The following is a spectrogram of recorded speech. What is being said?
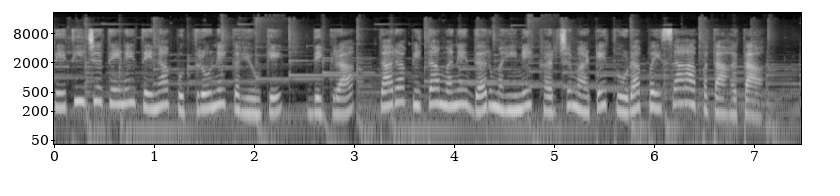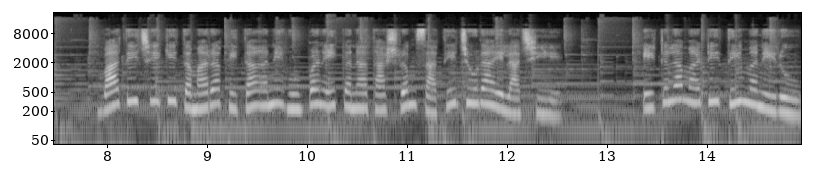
તેથી જ તેણે તેના પુત્રોને કહ્યું કે, દીકરા, તારા પિતા મને દર મહિને ખર્ચ માટે થોડા પૈસા આપતા હતા. વાત એ છે કે તમારા પિતા અને હું પણ એક અનાથાશ્રમ સાથે જોડાયેલા છીએ. એટલા માટે તે મને રૂ.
